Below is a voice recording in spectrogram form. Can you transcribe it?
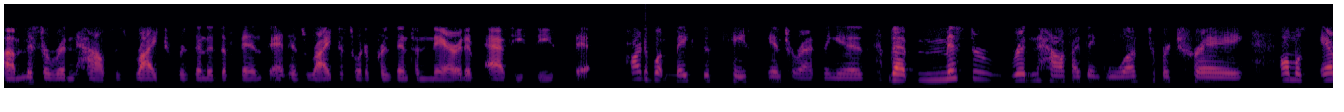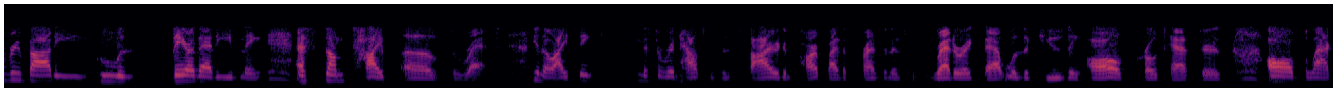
uh, Mr. Rittenhouse's right to present a defense and his right to sort of present a narrative as he sees fit part of what makes this case interesting is that Mr. Rittenhouse, I think, wants to portray almost everybody who was there that evening as some type of threat. You know, I think Mr. Rittenhouse was inspired in part by the president's rhetoric that was accusing all protesters, all Black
